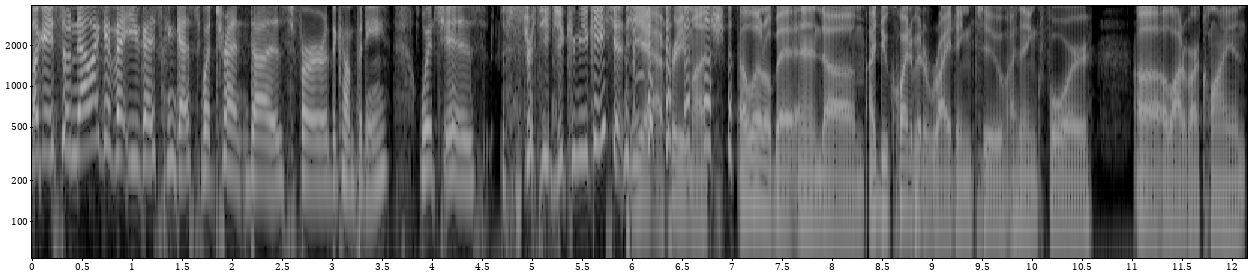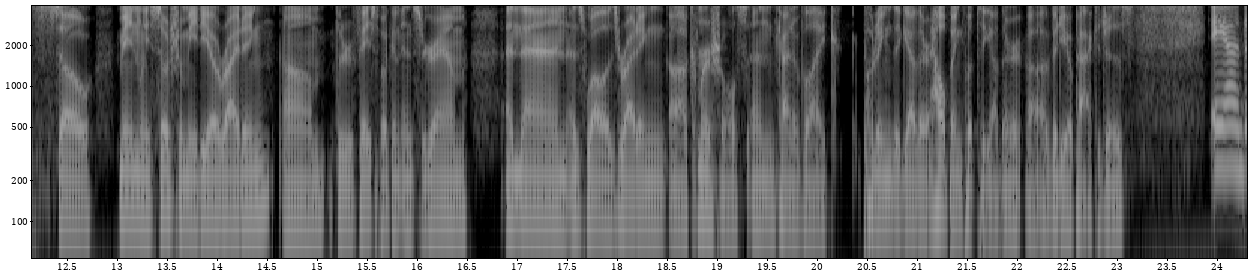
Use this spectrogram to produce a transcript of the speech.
Okay, so now I can bet you guys can guess what Trent does for the company, which is strategic communication. yeah, pretty much a little bit, and um, I do quite a bit of writing too. I think for uh, a lot of our clients, so mainly social media writing um, through Facebook and Instagram, and then as well as writing uh, commercials and kind of like putting together, helping put together uh, video packages. And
